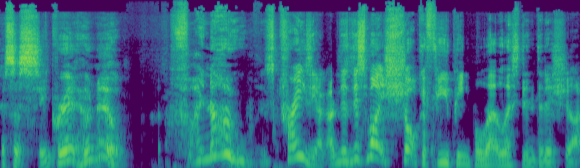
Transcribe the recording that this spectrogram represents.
It's a secret? Who knew? I know it's crazy. I, this might shock a few people that are listening to this show.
